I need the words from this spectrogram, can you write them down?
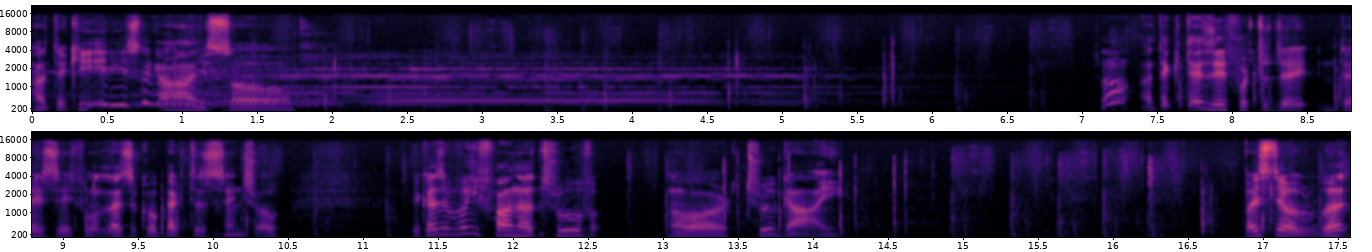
I think it is a guy. So. That's it for today. That's it. Let's go back to the central, because if we found a true or true guy. But still, what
